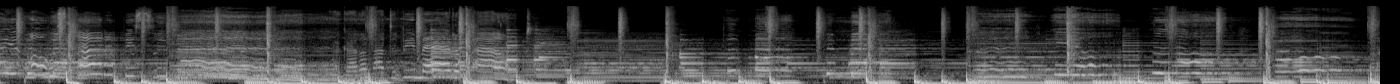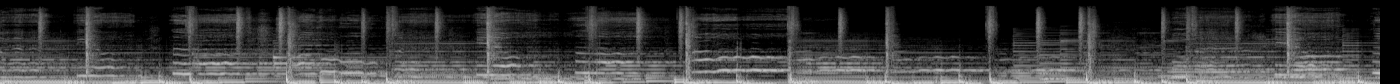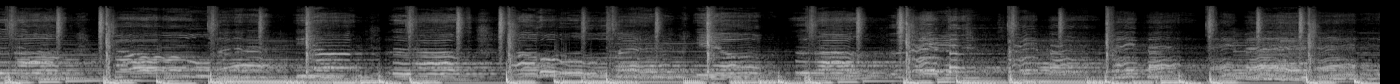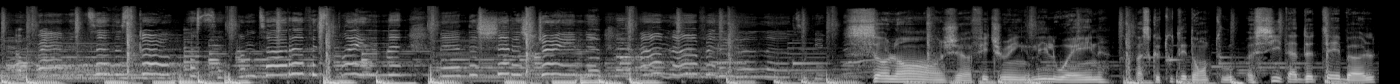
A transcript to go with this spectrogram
Solange featuring Lil Wayne, parce que tout est dans tout. A Seat at the Table.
